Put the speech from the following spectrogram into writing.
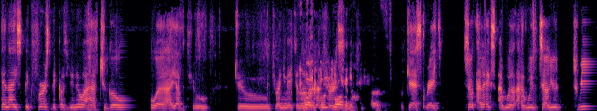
can I speak first because you know I have to go. Uh, I have to to to animate another you are, conference. You are speak first. Yes, great. So Alex, I will I will tell you three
